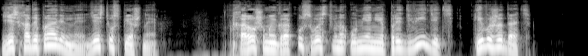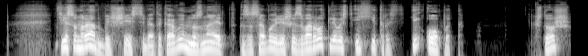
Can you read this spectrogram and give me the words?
Есть ходы правильные, есть успешные. Хорошему игроку свойственно умение предвидеть и выжидать. Тисон рад бы счесть себя таковым, но знает за собой лишь изворотливость и хитрость, и опыт. Что ж,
